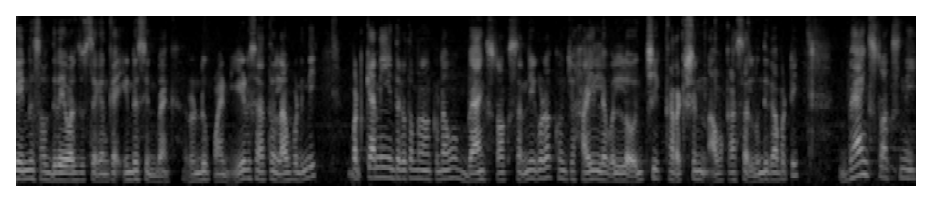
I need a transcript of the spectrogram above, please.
gainers of the day వాళ్ళు చూస్తే కనుక ఇండస్ ఇండ్ బ్యాంక్ రెండు పాయింట్ ఏడు శాతం లాభపడింది. బట్ కానీ ఇంత మనం అనుకున్నాము బ్యాంక్ స్టాక్స్ అన్నీ కూడా కొంచెం హై లెవెల్లో వచ్చి కరెక్షన్ అవకాశాలు ఉంది కాబట్టి బ్యాంక్ స్టాక్స్ని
